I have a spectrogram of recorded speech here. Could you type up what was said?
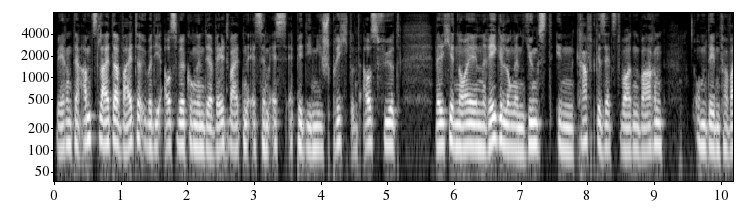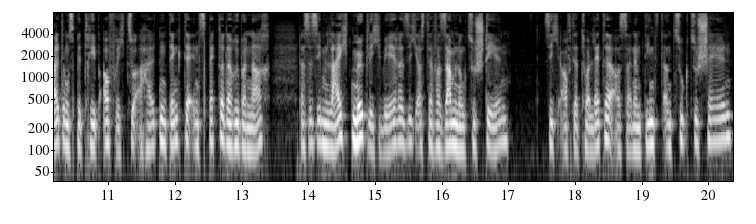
Während der Amtsleiter weiter über die Auswirkungen der weltweiten SMS-Epidemie spricht und ausführt, welche neuen Regelungen jüngst in Kraft gesetzt worden waren, um den Verwaltungsbetrieb aufrechtzuerhalten, denkt der Inspektor darüber nach, dass es ihm leicht möglich wäre, sich aus der Versammlung zu stehlen, sich auf der Toilette aus seinem Dienstanzug zu schälen,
